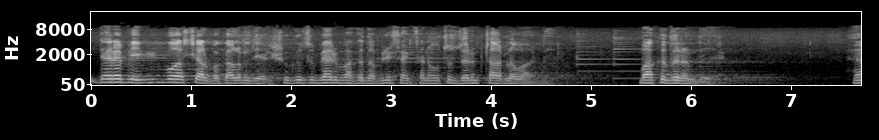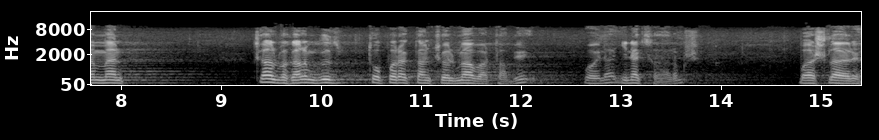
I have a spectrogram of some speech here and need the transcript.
Derebey bir boğaz çal bakalım diyor. Şu kızı ver bakıdabilirsen sana 30 dönüm tarla var diyor. Bakıdırım diyor. Hemen çal bakalım kız topraktan çölme var tabii. Böyle inek sağarmış. Başlar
